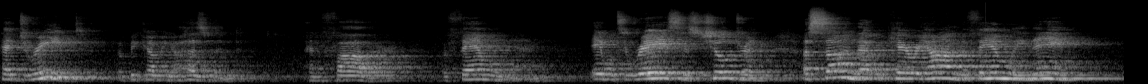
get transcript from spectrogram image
had dreamed of becoming a husband and a father, a family man, able to raise his children, a son that would carry on the family name.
